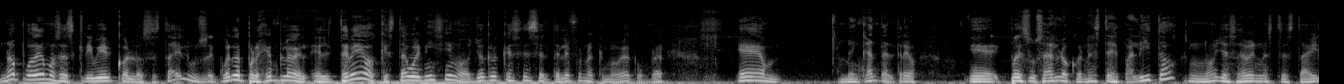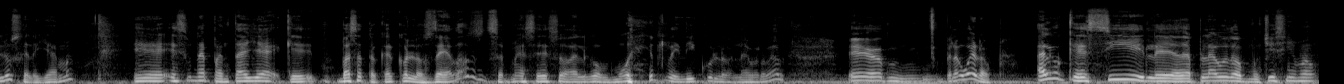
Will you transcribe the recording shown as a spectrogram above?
no podemos escribir con los stylus. Recuerden, por ejemplo, el, Treo, que está buenísimo. Yo creo que ese es el teléfono que me voy a comprar. Eh, me encanta el Treo. Eh, puedes usarlo con este palito, ¿no? Ya saben, este stylus se le llama. Eh, es una pantalla que vas a tocar con los dedos. Se me hace eso algo muy ridículo, la verdad. Pero bueno, algo que sí le aplaudo muchísimo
